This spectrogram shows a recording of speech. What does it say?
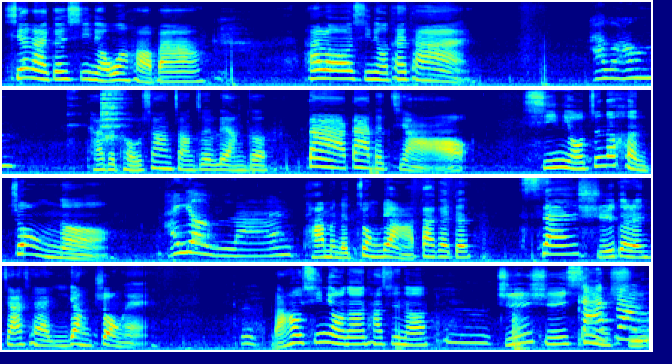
先来跟犀牛问好吧。Hello，犀牛太太。Hello，它的头上长着两个大大的脚，犀牛真的很重呢。还有人，它们的重量啊，大概跟三十个人加起来一样重哎。嗯然后犀牛呢，它是呢嗯，植食性食物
